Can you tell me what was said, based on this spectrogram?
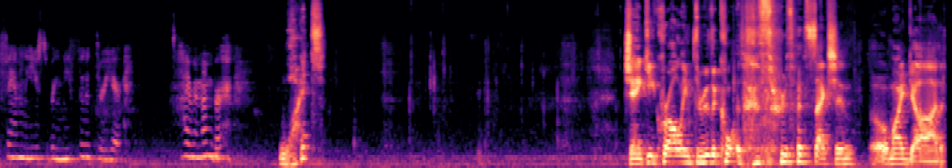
The Family used to bring me food through here. I remember. What? Janky crawling through the cor- through the section. Oh my god.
